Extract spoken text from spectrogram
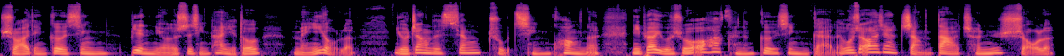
耍一点个性别扭的事情，他也都没有了。有这样的相处情况呢？你不要以为说哦，他可能个性改了，或者哦，他现在长大成熟了。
